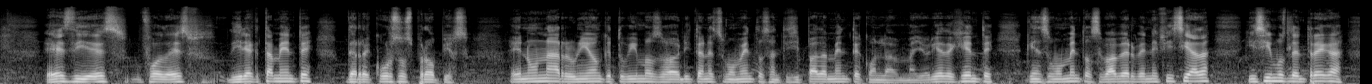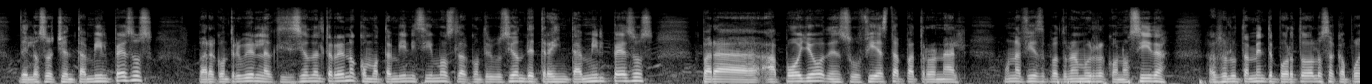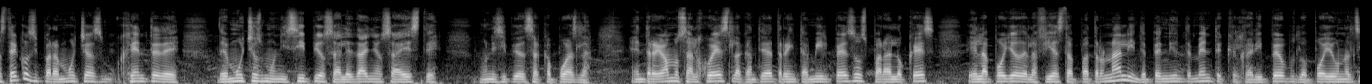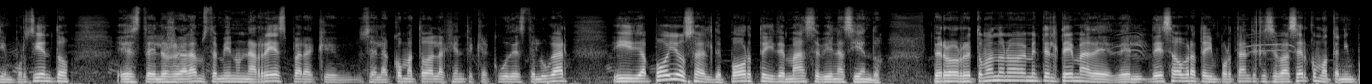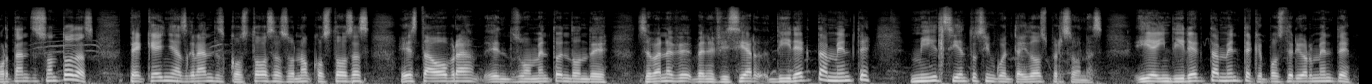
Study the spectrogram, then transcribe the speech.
es, es, es directamente de recursos propios. En una reunión que tuvimos ahorita en estos momentos anticipadamente con la mayoría de gente que en su momento se va a ver beneficiada, hicimos la entrega de los 80 mil pesos para contribuir en la adquisición del terreno, como también hicimos la contribución de 30 mil pesos para apoyo en su fiesta patronal, una fiesta patronal muy reconocida absolutamente por todos los acapuastecos y para mucha gente de, de, muchos municipios aledaños a este municipio de Zacapuazla. Entregamos al juez la cantidad de 30 mil pesos para lo que es el apoyo de la fiesta patronal, independientemente que el jaripeo pues, lo apoya uno al 100%, este, les regalamos también una res para que se la coma toda la gente que acude a este lugar y de apoyos al deporte y demás se viene haciendo. Pero retomando nuevamente el tema de, esa obra tan importante que se va a hacer, como tan importantes son todas, pequeñas, grandes, costosas o no costosas, esta obra en su momento en donde se van a beneficiar directamente 1.152 personas y e indirectamente que posteriormente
